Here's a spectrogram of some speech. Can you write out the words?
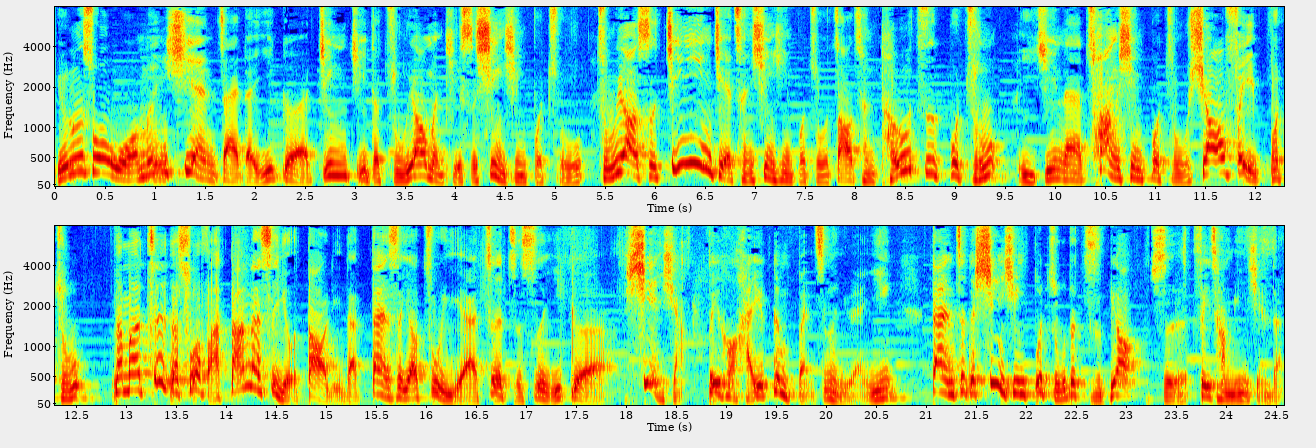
有人说，我们现在的一个经济的主要问题是信心不足，主要是精英阶层信心不足，造成投资不足，以及呢创新不足、消费不足。那么这个说法当然是有道理的，但是要注意啊，这只是一个现象，背后还有更本质的原因。但这个信心不足的指标是非常明显的，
